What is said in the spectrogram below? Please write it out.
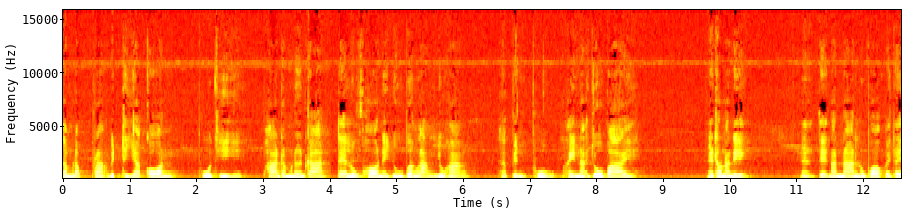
สำหรับพระวิทยากรผู้ที่พาดำเนินการ แต่หลวงพ่อเนี่ยอยู่เบื้องหลังอยู่ห่าง เป็นผู้ให้นโยบายเท่านั้นเอง แต่นานๆหลวงพ่อก็ได้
